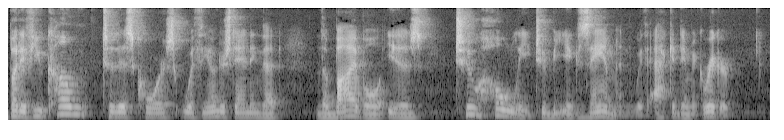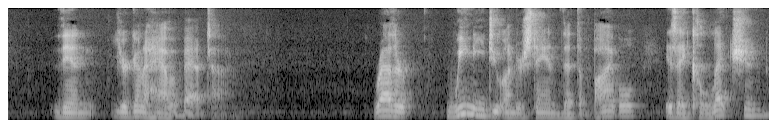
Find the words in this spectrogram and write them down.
But if you come to this course with the understanding that the Bible is too holy to be examined with academic rigor, then you're going to have a bad time. Rather, we need to understand that the Bible is a collection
